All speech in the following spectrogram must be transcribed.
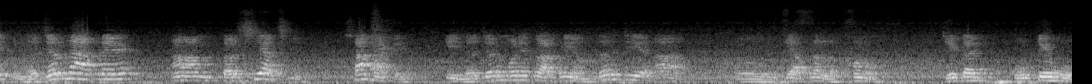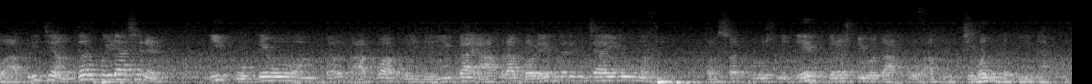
એક નજરના આપણે આમ તરસ્યા છીએ, શા માટે? એ નજર મળે તો આપણી અંદર જે આ જે આપણા લક્ષણો જે કાંઈ કોટેવો આપણી જે અંદર પડ્યા છે ને એ કોટેવો તરત આપવા પડી જાય એ કાંઈ આપણા બળે કરી જાય એવું નથી. પણ સત્પુરુષની એક દ્રષ્ટિવત આપવું આપણું જીવન બદલી નાખે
